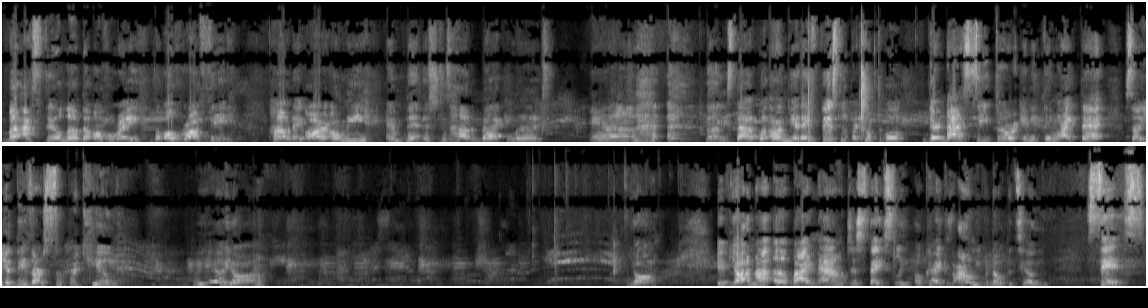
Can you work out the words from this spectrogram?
but i still love the overall the overall fit how they are on me. And then this is how the back looks. And uh, let me stop. But um yeah they fit super comfortable. They're not see-through or anything like that. So yeah these are super cute. But yeah y'all y'all. If y'all not up by now just stay asleep okay? Because i don't even know what to tell you. Sis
